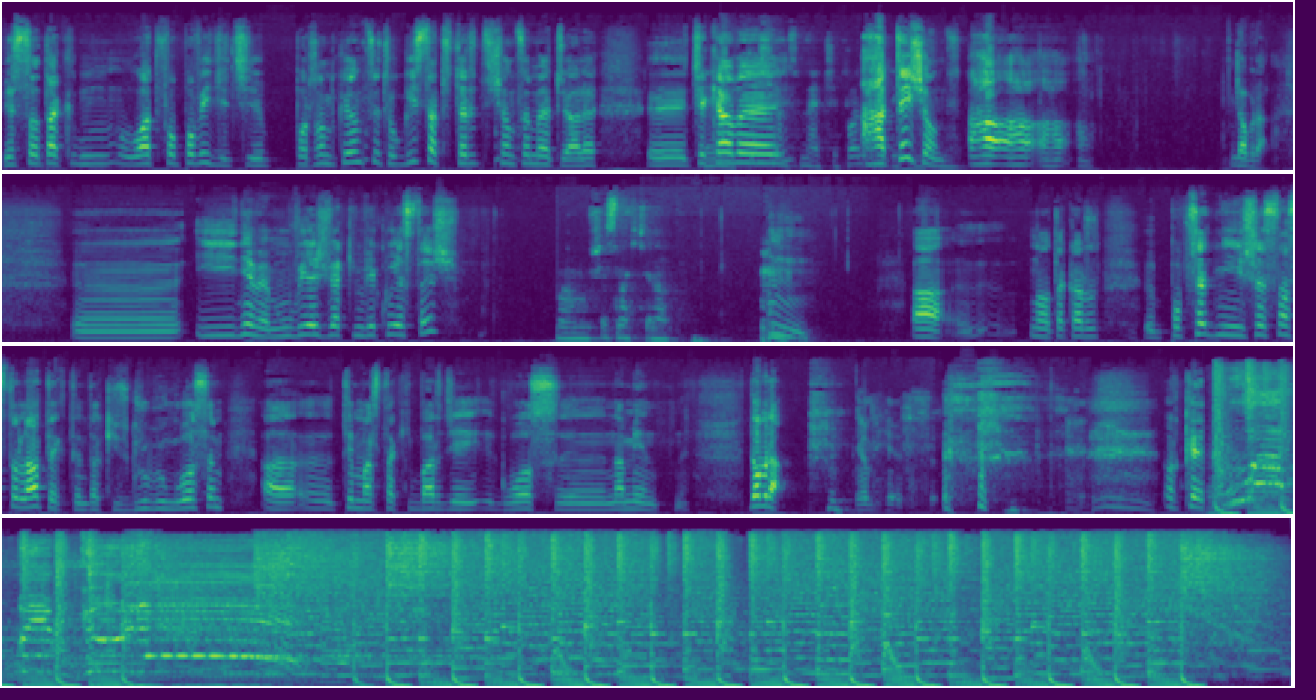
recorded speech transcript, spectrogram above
Wiesz co, tak mm, łatwo powiedzieć. Początkujący czołgista 4000 meczy, ale y, ciekawe... Tysiąc meczy, ponad Aha, tysiąc tysiąc! meczy. Aha, aha, aha. aha. Dobra. Y, I nie wiem, mówiłeś w jakim wieku jesteś? Mam 16 lat. A, no taka... Poprzedni 16-latek, ten taki z grubym głosem, a ty masz taki bardziej głos y, namiętny. Dobra, Ja wiem. okej. Górę!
